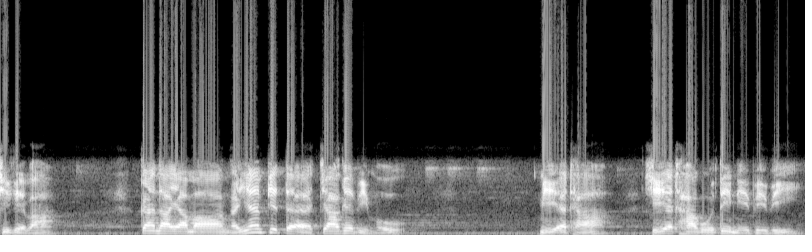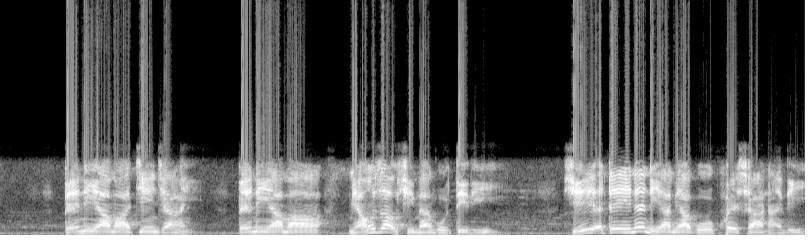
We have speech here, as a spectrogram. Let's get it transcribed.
ရှိခဲ့ပါ ကန်တာယာမှာငရမ်းပြစ်သက်ကြာခဲ့ပြီမို့မြေအထာရေအထာကိုသိနေပေပြီဘယ်နေရာမှာကျင်းကြိုင်ဘယ်နေရာမှာမြောင်းဆောက်ရှိမှန်းကိုသိသည်ရေအတိမ်တဲ့နေရာများကိုခွဲခြားနိုင်သည်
